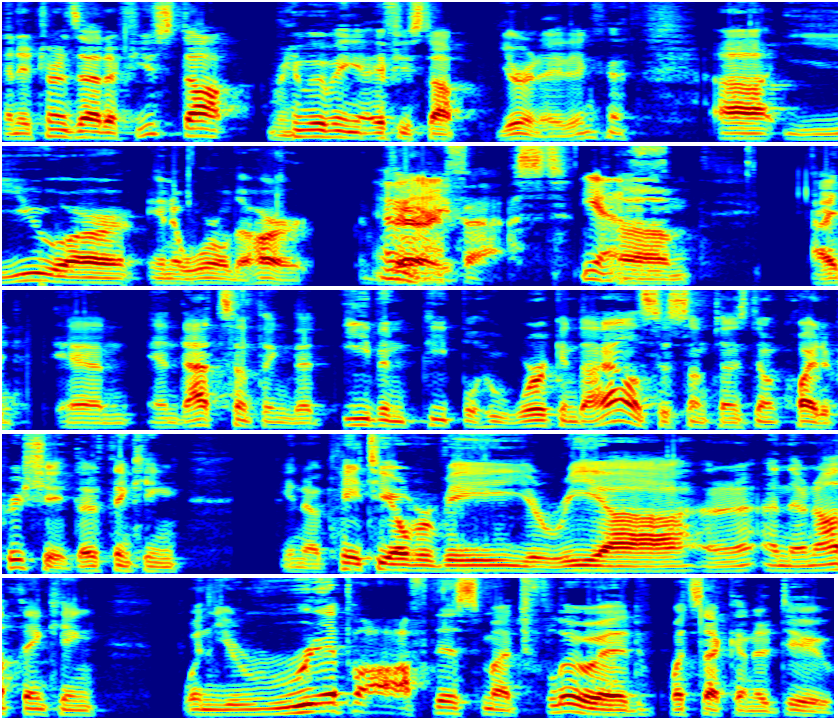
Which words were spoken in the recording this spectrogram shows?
and it turns out if you stop removing, if you stop urinating, uh, you are in a world of heart oh, very yes. fast. Yes. Um, I, and and that's something that even people who work in dialysis sometimes don't quite appreciate. They're thinking, you know, KT over V, urea, and, and they're not thinking when you rip off this much fluid, what's that going to do?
